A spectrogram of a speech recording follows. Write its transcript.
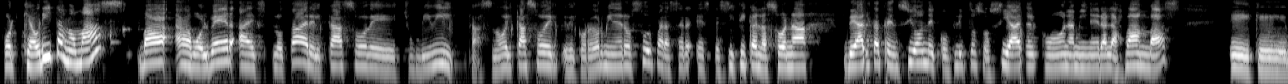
Porque ahorita nomás va a volver a explotar el caso de Chumbivilcas, ¿no? el caso del, del, Corredor Minero Sur, para ser específica en la zona de alta tensión, de conflicto social con la minera Las Bambas. Eh, que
